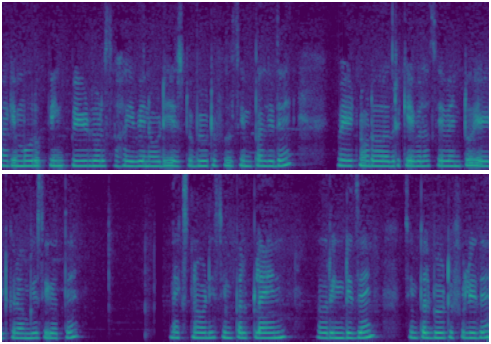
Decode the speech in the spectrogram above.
ಹಾಗೆ ಮೂರು ಪಿಂಕ್ ಬೀಡ್ಗಳು ಸಹ ಇವೆ ನೋಡಿ. ಎಷ್ಟು ಬ್ಯೂಟಿಫುಲ್ ಸಿಂಪಲ್ ಇದೆ. ವೆಯ್ಟ್ ನೋಡೋದಾದರೆ ಕೇವಲ ಸೆವೆನ್ ಟು ಏಯ್ಟ್ ಗ್ರಾಮ್ಗೆ ಸಿಗುತ್ತೆ. ನೆಕ್ಸ್ಟ್ ನೋಡಿ, simple plain ring design. Simple beautiful ಇದೆ.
